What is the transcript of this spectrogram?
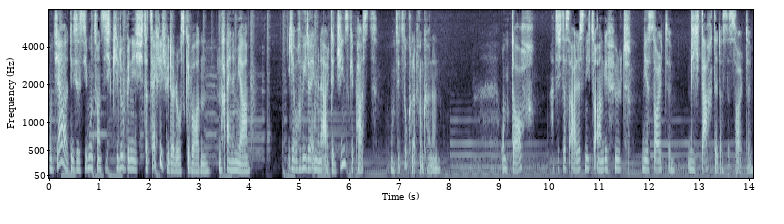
Und ja, diese 27 Kilo bin ich tatsächlich wieder losgeworden, nach einem Jahr. Ich habe auch wieder in meine alte Jeans gepasst und sie zuknöpfen können. Und doch hat sich das alles nicht so angefühlt, wie es sollte, wie ich dachte, dass es sollte.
